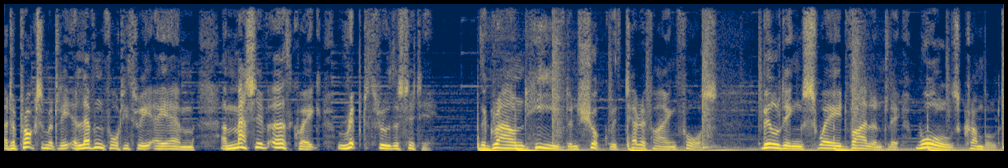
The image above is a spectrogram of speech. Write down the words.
At approximately 11.43 a.m., a massive earthquake ripped through the city. The ground heaved and shook with terrifying force. Buildings swayed violently, walls crumbled.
